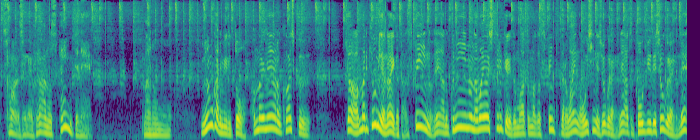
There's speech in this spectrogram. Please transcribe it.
そうなんですよねフラあのスペインってね、まあ、あの日本から見るとあんまりねあの詳しくじゃああんまり興味がない方スペインのねあの国の名前は知ってるけれどもあとまあスペインって言ったらワインが美味しいんでしょうぐらいのねあと闘牛でしょぐらいのね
